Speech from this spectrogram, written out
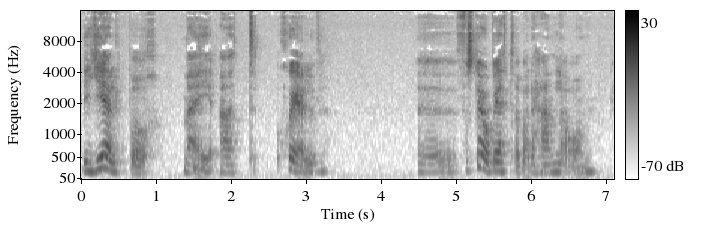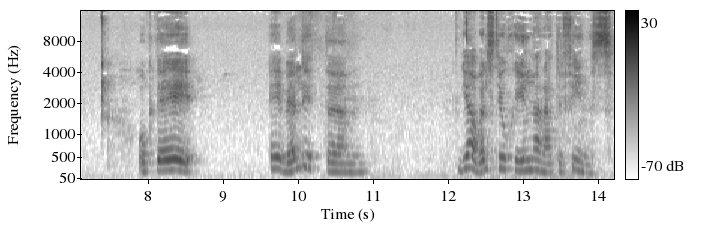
Det hjälper mig att själv Eh, förstå bättre vad det handlar om. Och det är, är väldigt, eh, gör väldigt stor skillnad att det finns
